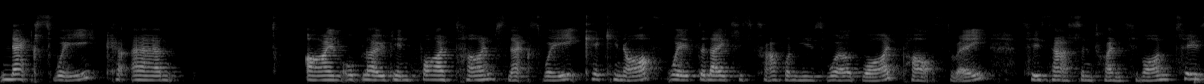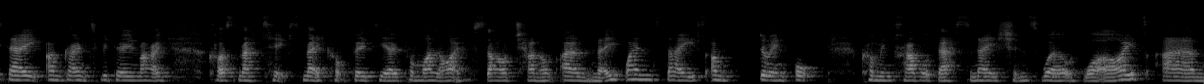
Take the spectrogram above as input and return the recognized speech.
next week um, I'm uploading five times next week, kicking off with the latest travel news worldwide, part three, 2021. Tuesday, I'm going to be doing my cosmetics makeup video for my lifestyle channel only. Wednesdays, I'm doing upcoming travel destinations worldwide. Um,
